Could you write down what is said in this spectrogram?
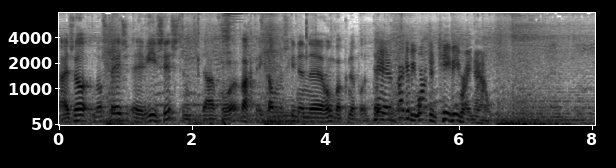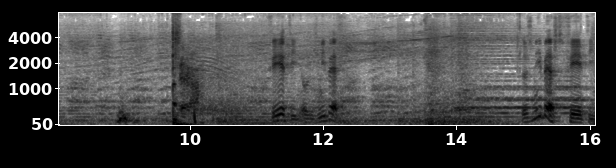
Hij is wel nog steeds eh, resistant daarvoor. Wacht, ik kan misschien een eh honkbalknuppel Man. I could be watching TV right now. 14, oh, dat is niet best. Dat is niet best, 14.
